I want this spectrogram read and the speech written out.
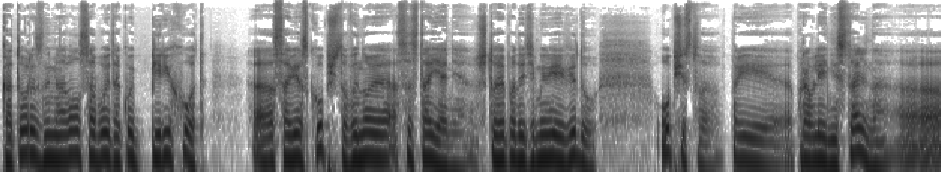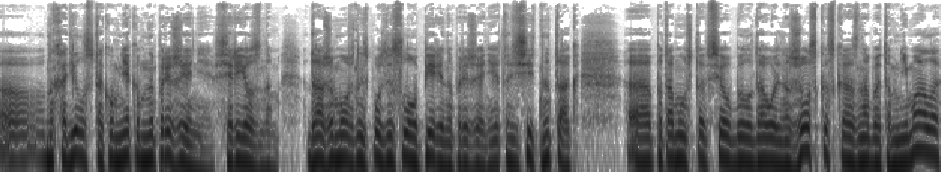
который знаменовал собой такой переход советского общества в иное состояние. Что я под этим имею в виду? Общество при правлении Сталина э, находилось в таком неком напряжении, серьезном. Даже можно использовать слово перенапряжение. Это действительно так, э, потому что все было довольно жестко, сказано об этом немало.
